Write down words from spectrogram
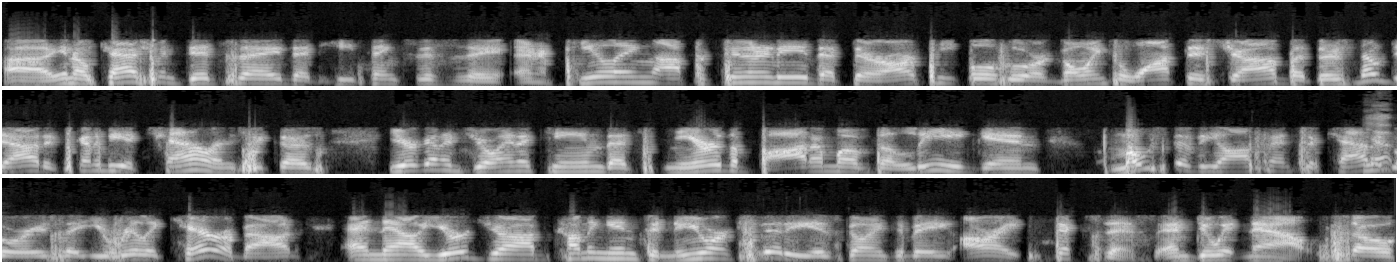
uh, you know, Cashman did say that he thinks this is a, an appealing opportunity, that there are people who are going to want this job, but there's no doubt it's going to be a challenge because you're going to join a team that's near the bottom of the league in most of the offensive categories that you really care about. And now your job coming into New York City is going to be, all right, fix this and do it now. So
